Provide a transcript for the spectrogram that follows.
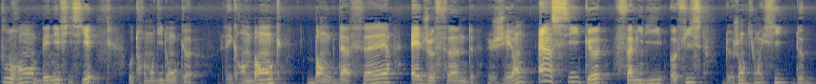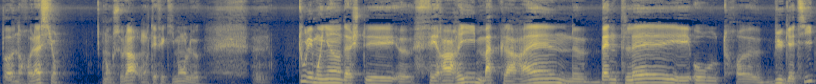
pour en bénéficier. Autrement dit donc les grandes banques, banques d'affaires, hedge funds géants, ainsi que family office de gens qui ont ici de bonnes relations. Donc ceux-là ont effectivement le, euh, tous les moyens d'acheter euh, Ferrari, McLaren, Bentley et autres euh, Bugatti,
